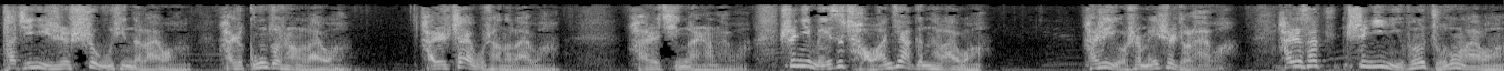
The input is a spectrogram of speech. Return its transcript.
她仅仅是事务性的来往，还是工作上的来往，还是债务上的来往，还是情感上来往？是你每次吵完架跟她来往，还是有事没事就来往？还是她是你女朋友主动来往，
